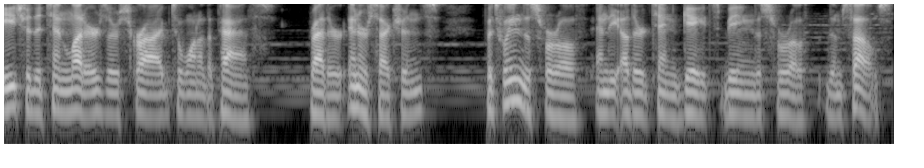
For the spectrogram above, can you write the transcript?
Each of the 10 letters are ascribed to one of the paths, rather intersections, between the Sfaroth and the other 10 gates being the Sfaroth themselves.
